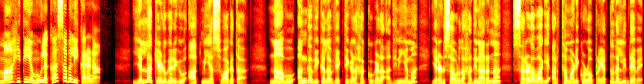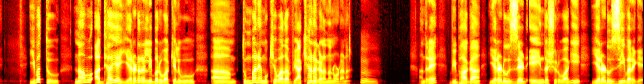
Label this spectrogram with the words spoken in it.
ಮಾಹಿತಿಯ ಮೂಲಕ ಸಬಲೀಕರಣ. ಎಲ್ಲ ಕೇಳುಗರಿಗೂ ಆತ್ಮೀಯ ಸ್ವಾಗತ. ನಾವು ಅಂಗವಿಕಲ ವ್ಯಕ್ತಿಗಳ ಹಕ್ಕುಗಳ ಅಧಿನಿಯಮ ಎರಡು ಸಾವಿರದ ಹದಿನಾರನ್ನ ಸರಳವಾಗಿ ಅರ್ಥ ಮಾಡಿಕೊಳ್ಳೋ ಪ್ರಯತ್ನದಲ್ಲಿದ್ದೇವೆ. ಇವತ್ತು ನಾವು ಅಧ್ಯಾಯ ಎರಡರಲ್ಲಿ ಬರುವ ಕೆಲವು ತುಂಬಾನೇ ಮುಖ್ಯವಾದ ವ್ಯಾಖ್ಯಾನಗಳನ್ನು ನೋಡೋಣ. ಅಂದರೆ ವಿಭಾಗ ಎರಡು ಝೆಡ್ ಎಯಿಂದ ಶುರುವಾಗಿ ಎರಡು ಝೀವರೆಗೆ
